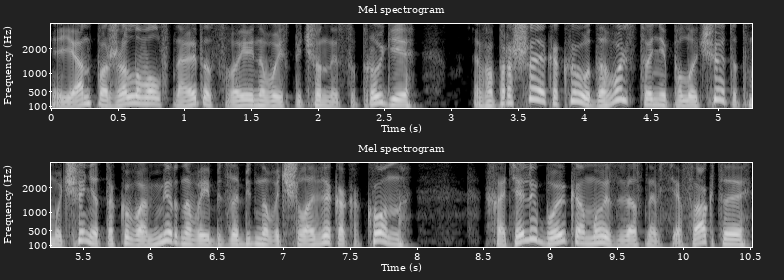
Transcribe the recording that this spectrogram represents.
Ян пожаловался на это своей новоиспеченной супруге, вопрошая, какое удовольствие они получают от мучения такого мирного и безобидного человека, как он, хотя любой, кому известны все факты,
